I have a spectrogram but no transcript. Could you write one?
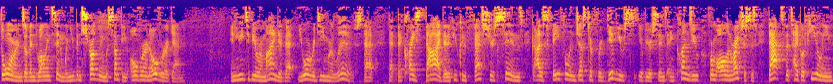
thorns of indwelling sin, when you've been struggling with something over and over again. And you need to be reminded that your Redeemer lives, that, that, that Christ died, that if you confess your sins, God is faithful and just to forgive you of your sins and cleanse you from all unrighteousness. That's the type of healing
